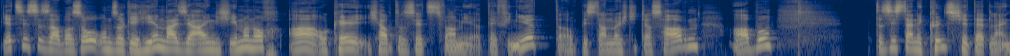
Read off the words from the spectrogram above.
Jetzt ist es aber so, unser Gehirn weiß ja eigentlich immer noch, ah, okay, ich habe das jetzt zwar mir definiert, bis dann möchte ich das haben, aber das ist eine künstliche Deadline.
